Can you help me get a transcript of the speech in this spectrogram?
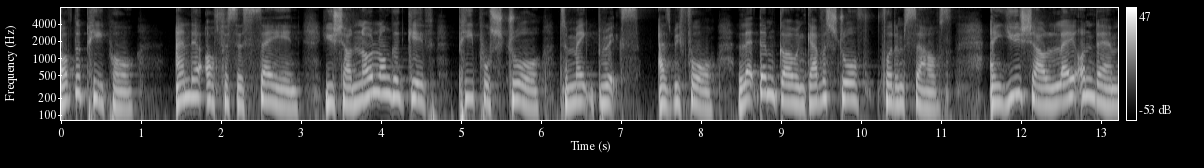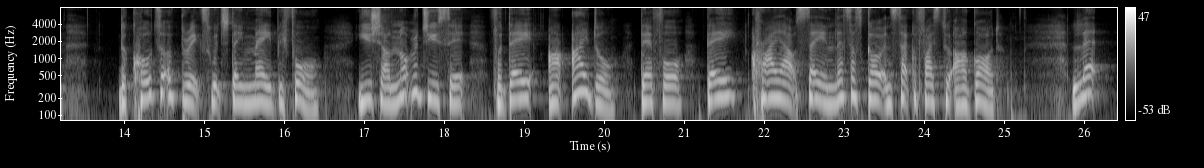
of the people and their officers, saying, You shall no longer give people straw to make bricks as before. Let them go and gather straw for themselves, and you shall lay on them the quota of bricks which they made before. You shall not reduce it, for they are idle. Therefore, they cry out, saying, Let us go and sacrifice to our God. Let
